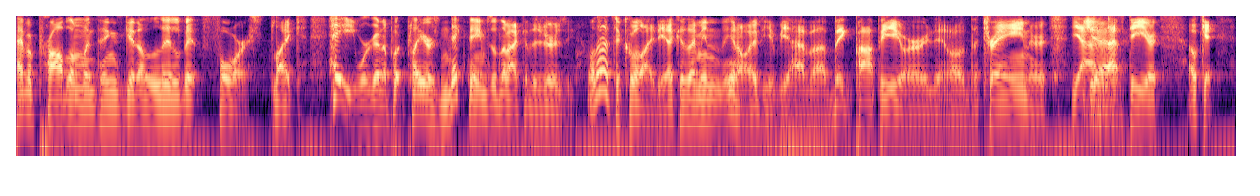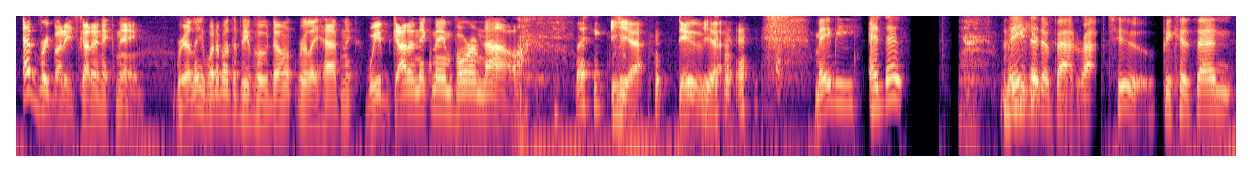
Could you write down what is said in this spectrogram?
I have a problem when things get a little bit forced. Like, hey, we're going to put players' nicknames on the back of the jersey. Well, that's a cool idea because I mean, you know, if you, if you have a Big Poppy or you know the Train or yeah, yeah. Lefty or okay, everybody's got a nickname. Really? What about the people who don't really have nick? We've got a nickname for him now. like, yeah, dude. Yeah, maybe. And then they get a bad rap too because then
